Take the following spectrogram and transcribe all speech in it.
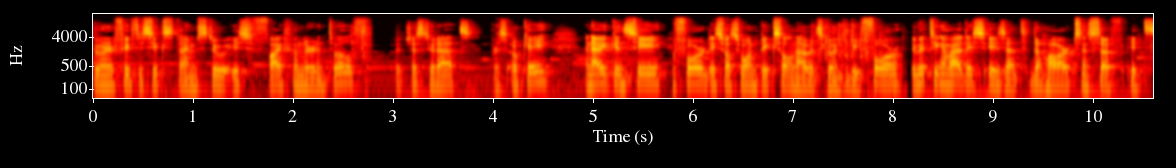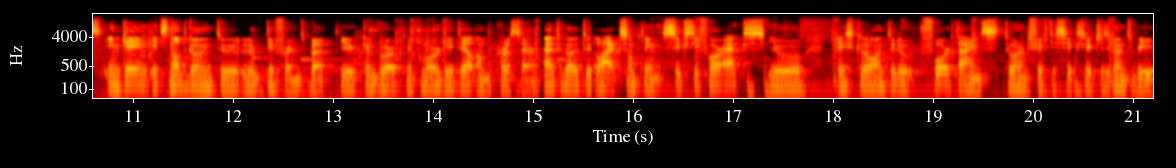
256 times 2 is 512 so just do that press OK. And now you can see before this was one pixel, now it's going to be four. The good thing about this is that the hearts and stuff, it's in game, it's not going to look different, but you can work with more detail on the crosshair. Now to go to like something 64x, you basically want to do four times 256, which is going to be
